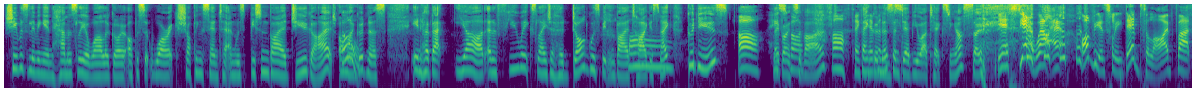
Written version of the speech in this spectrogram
She was living in Hamersley a while ago, opposite Warwick Shopping Centre, and was bitten by a dugite. Oh, my Oh. goodness! In her backyard, and a few weeks later, her dog was bitten by a tiger snake. Good news. Oh, They both fine. survived. Oh, thank, goodness. And Deb, you are texting us, so Yes, yeah. Well, obviously Deb's alive, but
